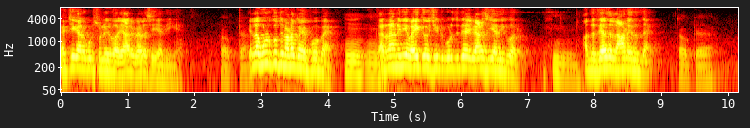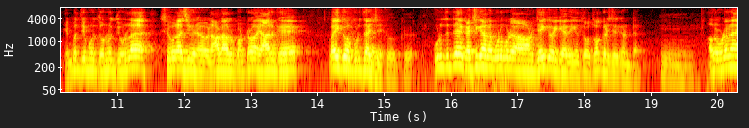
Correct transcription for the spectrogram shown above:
கட்சிக்காரன் கூட சொல்லிடுவார் யாரும் வேலை செய்யாதீங்க. எல்லாம் உள்குத்து நடக்கும் எப்பவுமே. கருணாநிதியை வைகோ சீட்டு கொடுத்துட்டு வேலை செய்யாதீங்குவார் ம். அந்த தேர்தல் நானும் இருந்தேன். ஓகே. எண்பத்தி மூணு தொண்ணூற்றி ஒன்றில் சிவகாசி நாடாளுமன்றம் யாருக்கு? வைகோ கொடுத்தாச்சு. ஓகே கொடுத்துட்டு கட்சிக்காரன் கூட கூட அவனை ஜெயிக்க வைக்காதீங்க தோ தோக்கடிச்சிருக்கன்ட்டு அவர் உடனே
